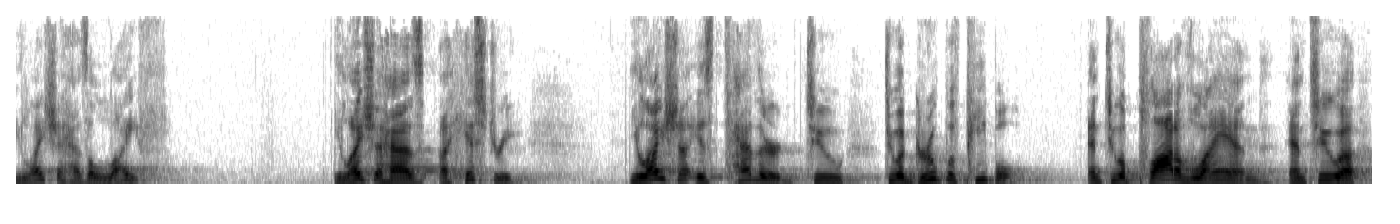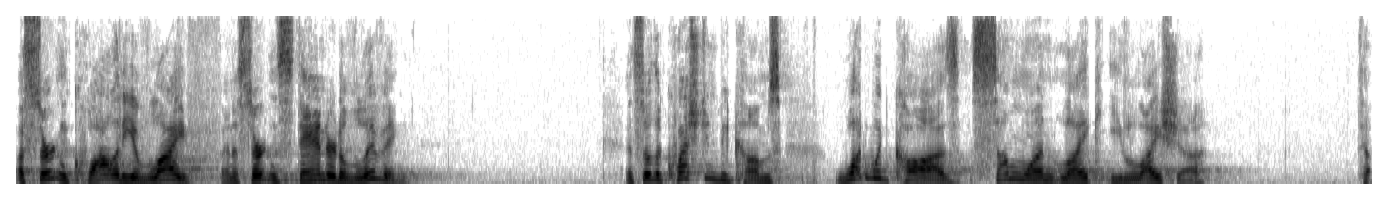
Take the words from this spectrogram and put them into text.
Elisha has a life. Elisha has a history. Elisha is tethered to, to a group of people and to a plot of land and to a, a certain quality of life and a certain standard of living. And so the question becomes what would cause someone like Elisha to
